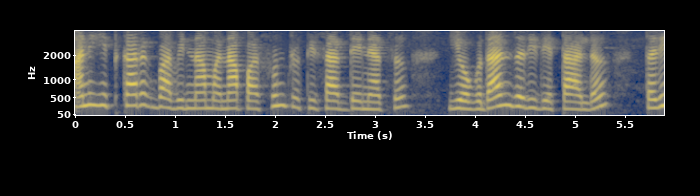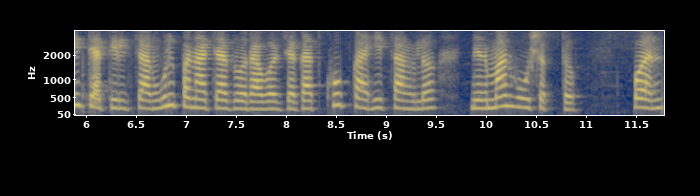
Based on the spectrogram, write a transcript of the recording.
आणि हितकारक बाबींना मनापासून प्रतिसाद देण्याचं योगदान जरी देता आलं तरी त्यातील चांगुलपणाच्या जोरावर जगात खूप काही चांगलं निर्माण होऊ शकतं. पण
